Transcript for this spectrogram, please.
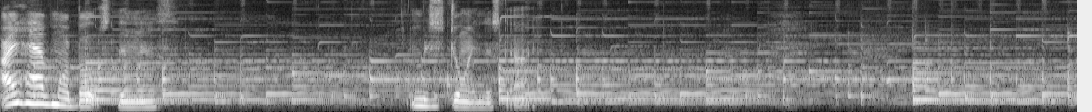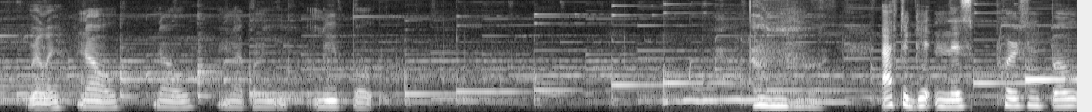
I have more boats than this. Let me just join this guy. Really? No, no, I'm not gonna leave boat. After getting this person's boat,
